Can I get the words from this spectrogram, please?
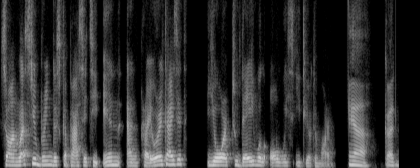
So, unless you bring this capacity in and prioritize it, your today will always eat your tomorrow. Yeah, good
